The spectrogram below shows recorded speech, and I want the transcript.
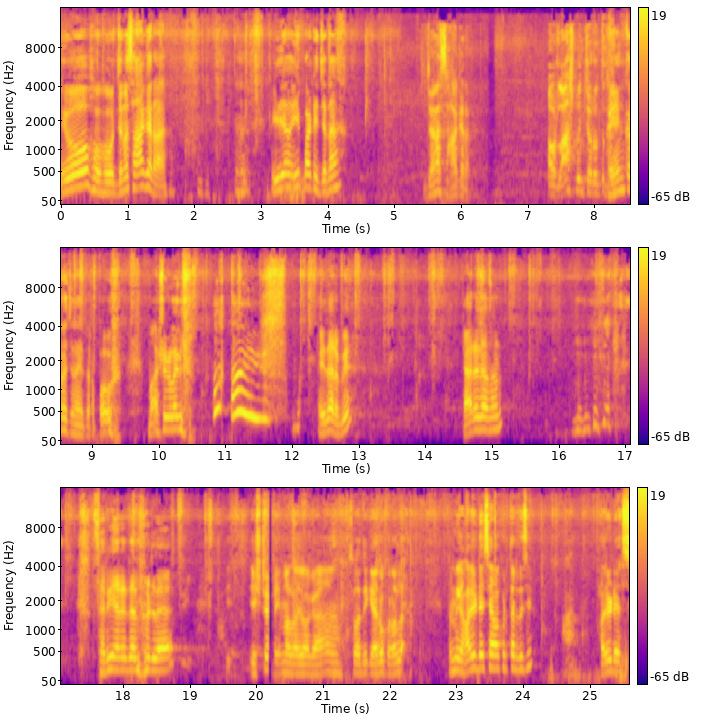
ಅಯ್ಯೋ ಹೋ ಹೋ ಜನಸಾಗರ. ಇದೇನ ಈ ಪಾರ್ಟಿ ಜನ? ಜನ ಸಾಗರ ಅವ್ರ ಲಾಸ್ಟ್ ಬೆಂಚ್ ಅವ್ರದ್ದು ಕೈ ಭಯಂಕರ ಜನ ಇದ್ದಾರಪ್ಪ ಮಾಸ್ಟರ್ಗಳಲ್ಲಿ ಇದಾರ ಬಿ? ಯಾರಿದಾರ ನೋಡು? ಸರಿ ಯಾರಿದೆ ನೋಡ್ಲೆ? ಇಷ್ಟು ಟೈಮ್ ಅಲ್ಲ ಇವಾಗ. ಸೊ ಅದಕ್ಕೆ ಯಾರೂ ಬರಲ್ಲ. ನಮಗೆ ಹಾಲಿಡೇಸ್ ಯಾವಾಗ ಕೊಡ್ತಾರೆ ದಸಿ ಹಾಲಿಡೇಸ್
